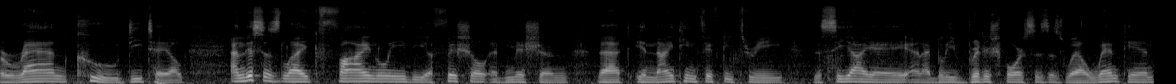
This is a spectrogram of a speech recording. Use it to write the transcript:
Iran coup detailed. And this is like finally the official admission that in 1953, the CIA and I believe British forces as well went in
